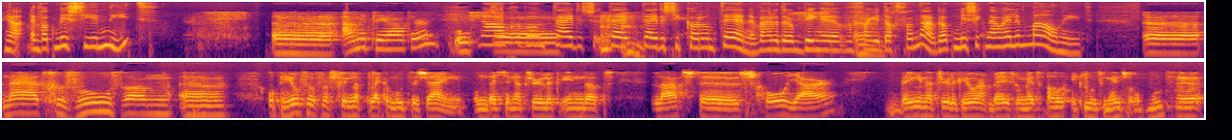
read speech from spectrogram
ja. En wat miste je niet? Uh, aan het theater? Of, nou, uh... gewoon tijdens, tij, tijdens die quarantaine. Waren er ook dingen waarvan uh. je dacht van... nou, dat mis ik nou helemaal niet? nou ja, het gevoel van op heel veel verschillende plekken moeten zijn. Omdat je natuurlijk in dat laatste schooljaar... ben je natuurlijk heel erg bezig met... oh, ik moet mensen ontmoeten.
